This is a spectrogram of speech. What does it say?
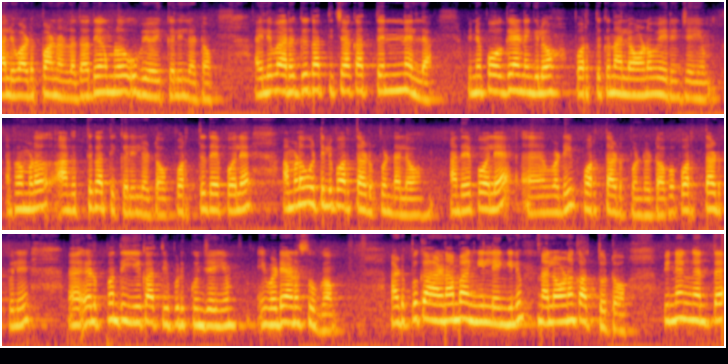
ആലുവ അടുപ്പാണുള്ളത്. അത് നമ്മൾ ഉപയോഗിക്കലില്ല കേട്ടോ അതിൽ വിറക് കത്തിച്ചാൽ കത്തന്നെയല്ല പിന്നെ പുകയാണെങ്കിലോ പുറത്തേക്ക് നല്ലോണം വരും ചെയ്യും. അപ്പോൾ നമ്മൾ അകത്ത് കത്തിക്കലില്ല കേട്ടോ പുറത്ത് ഇതേപോലെ നമ്മളെ വീട്ടിൽ പുറത്ത് അടുപ്പുണ്ടല്ലോ അതേപോലെ ഇവിടെ പുറത്ത് അടുപ്പുണ്ട് കേട്ടോ അപ്പോൾ പുറത്തടുപ്പിൽ എളുപ്പം തീ കത്തി പിടിക്കും ചെയ്യും. ഇവിടെയാണ് സുഖം. അടുപ്പ് കാണാൻ ഭംഗിയില്ലെങ്കിലും നല്ലോണം കത്തുട്ടോ. പിന്നെ ഇങ്ങനത്തെ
